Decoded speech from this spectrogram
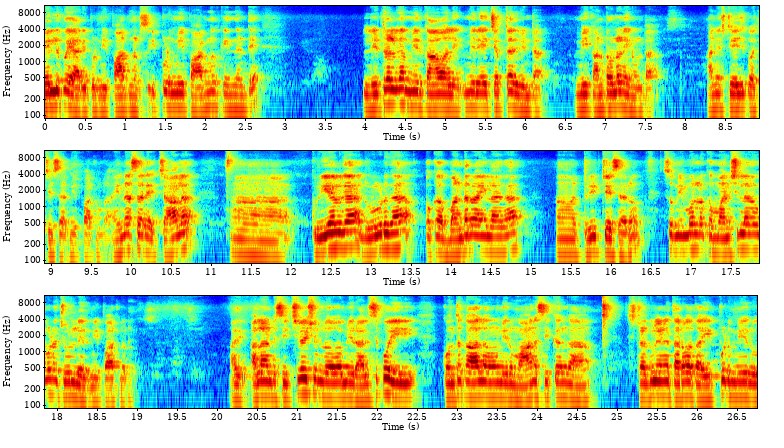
వెళ్ళిపోయారు ఇప్పుడు మీ పార్ట్నర్స్. ఇప్పుడు మీ పార్ట్నర్కి ఏంటంటే లిటరల్గా మీరు కావాలి మీరు ఏది చెప్తే అది వింటా మీ కంట్రోల్లో నేను ఉంటా అనే స్టేజ్కి వచ్చేసారు మీ పార్ట్నర్. అయినా సరే చాలా క్రియల్గా రూడ్గా ఒక బండరాయిలాగా ట్రీట్ చేశారు. సో మిమ్మల్ని ఒక మనిషిలాగా కూడా చూడలేదు మీ పార్ట్నర్. అది అలాంటి సిచ్యువేషన్లో మీరు అలసిపోయి కొంతకాలం మీరు మానసికంగా స్ట్రగుల్ అయిన తర్వాత ఇప్పుడు మీరు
